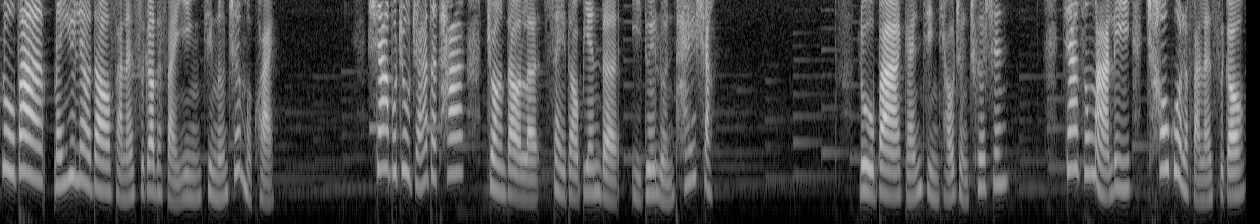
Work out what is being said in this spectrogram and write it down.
路霸没预料到法兰斯高的反应竟能这么快，刹不住闸的他撞到了赛道边的一堆轮胎上。路霸赶紧调整车身，加足马力超过了法兰斯高。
